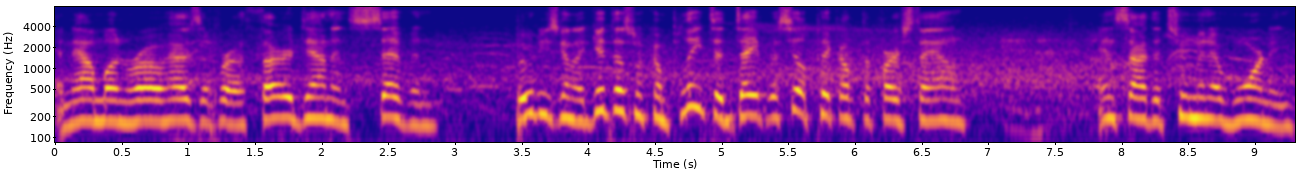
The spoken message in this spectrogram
And now Monroe has it for a third down and seven. Booty's gonna get this one complete to Davis. He'll pick up the first down inside the two-minute warning.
